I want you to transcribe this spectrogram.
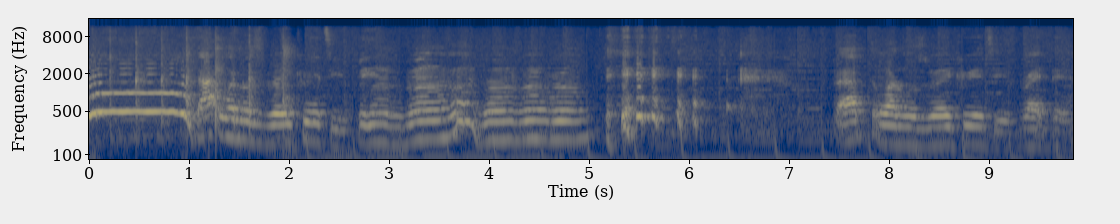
Ooh, that one was very creative. That one was very creative right there.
